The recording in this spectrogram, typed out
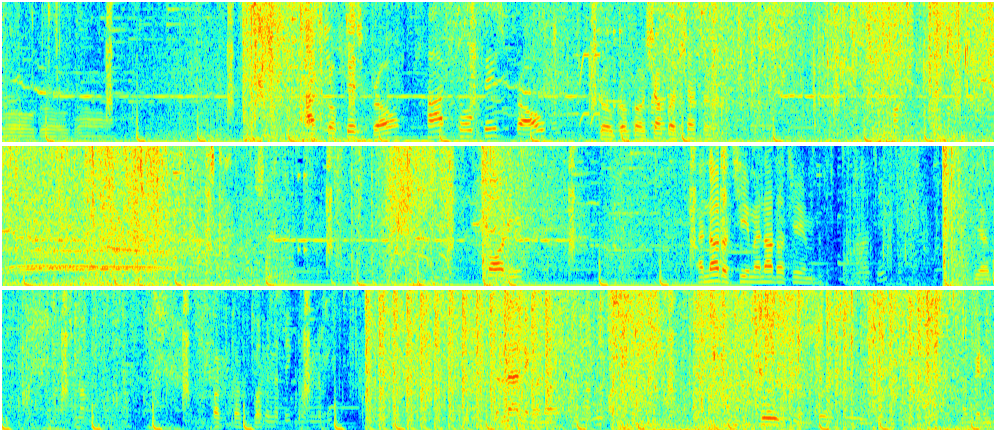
Go, go, go. Hard scope this, bro. Hard scope this, bro. Go, go, go. Shotgun, shotgun. Forty. Another team, another team. Another team. Yep. Fuck, fuck, fuck. in the big, pop the big. They're landing on us. On you, on me. Full team, full team. I'm getting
